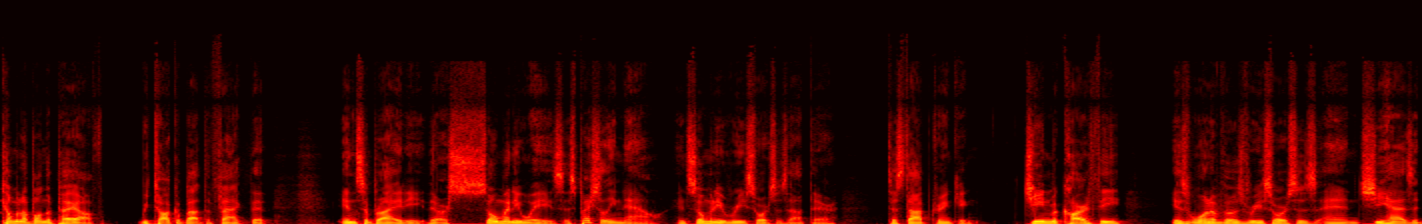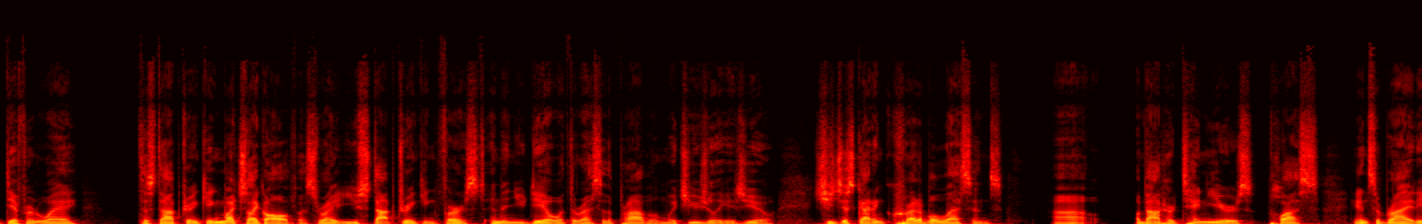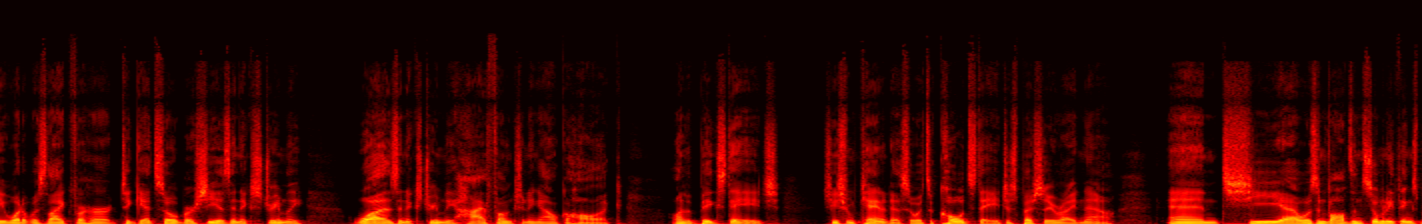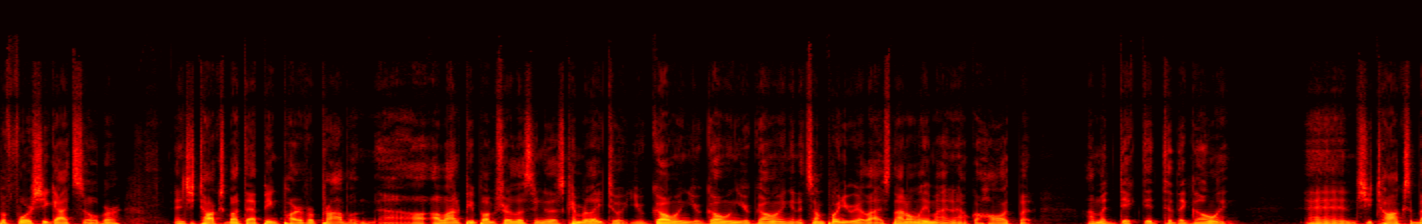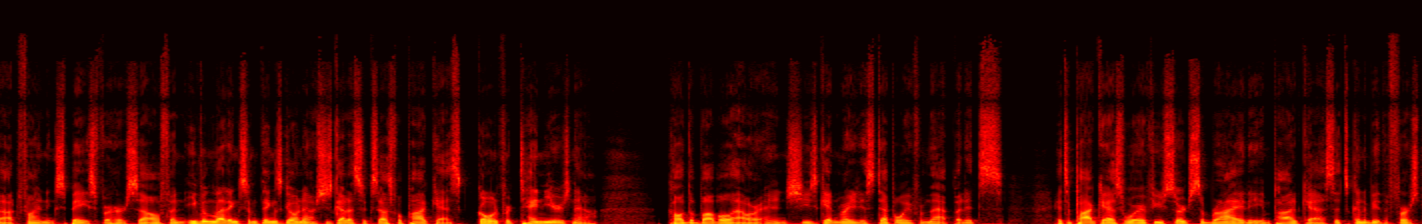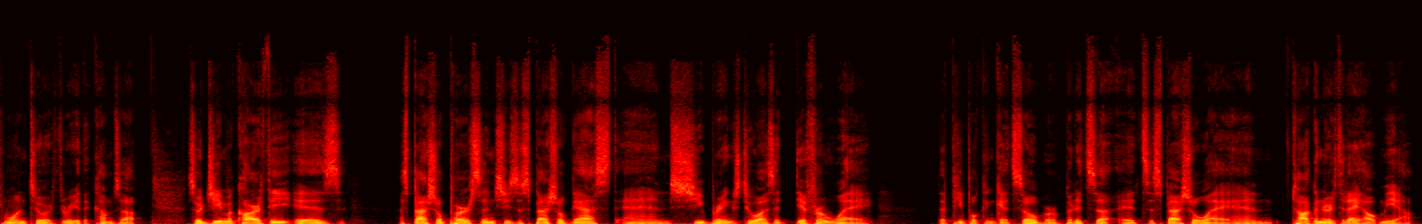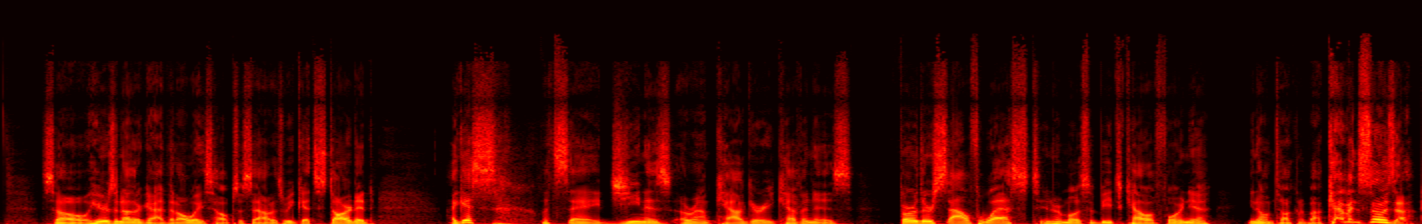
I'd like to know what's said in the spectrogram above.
Coming up on the payoff, we talk about the fact that in sobriety, there are so many ways, especially now, and so many resources out there to stop drinking. Jean McCarthy is one of those resources, and she has a different way to stop drinking, much like all of us, right? You stop drinking first, and then you deal with the rest of the problem, which usually is you. She's just got incredible lessons uh, about her 10 years plus in sobriety, what it was like for her to get sober. She is an extremely was an extremely high functioning alcoholic on a big stage. She's from Canada, so it's a cold stage, especially right now. And she uh, was involved in so many things before she got sober. And she talks about that being part of her problem. Uh, a lot of people, I'm sure, listening to this can relate to it. You're going, you're going, you're going. And at some point, you realize not only am I an alcoholic, but I'm addicted to the going. And she talks about finding space for herself and even letting some things go now. She's got a successful podcast going for 10 years now called The Bubble Hour, and she's getting ready to step away from that. But it's it's a podcast where if you search sobriety in podcasts, it's going to be the first one, two, or three that comes up. So Jean McCarthy is a special person. She's a special guest, and she brings to us a different way that people can get sober. But it's a it's a special way. And talking to her today helped me out. So here's another guy that always helps us out as we get started. I guess, let's say Gina's around Calgary. Kevin is further southwest in Hermosa Beach, California. You know I'm talking about. Kevin Souza.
